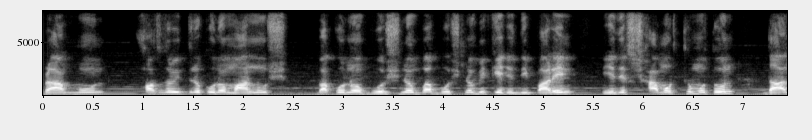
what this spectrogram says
ব্রাহ্মণ হতদরিদ্র কোনো মানুষ বা কোনো বৈষ্ণব বা বৈষ্ণবীকে যদি পারেন, নিজেদের সামর্থ্য মতন দান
